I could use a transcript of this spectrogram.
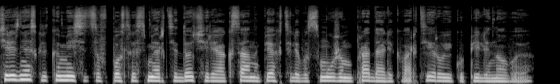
Через несколько месяцев после смерти дочери Оксана Пехтелева с мужем продали квартиру и купили новую.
